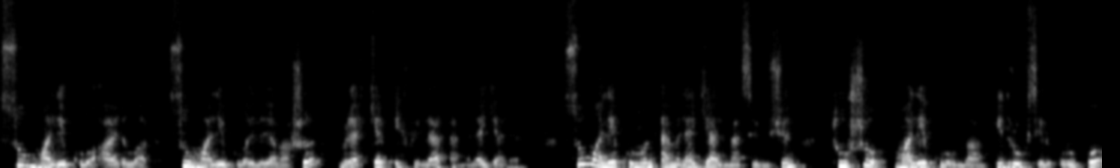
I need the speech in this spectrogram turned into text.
su molekulu ayrılır. Su molekulu ilə yanaşı mürəkkəb efirlər əmələ gəlir. Su molekulunun əmələ gəlməsi üçün turşu molekulundan hidroksil qrupu,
